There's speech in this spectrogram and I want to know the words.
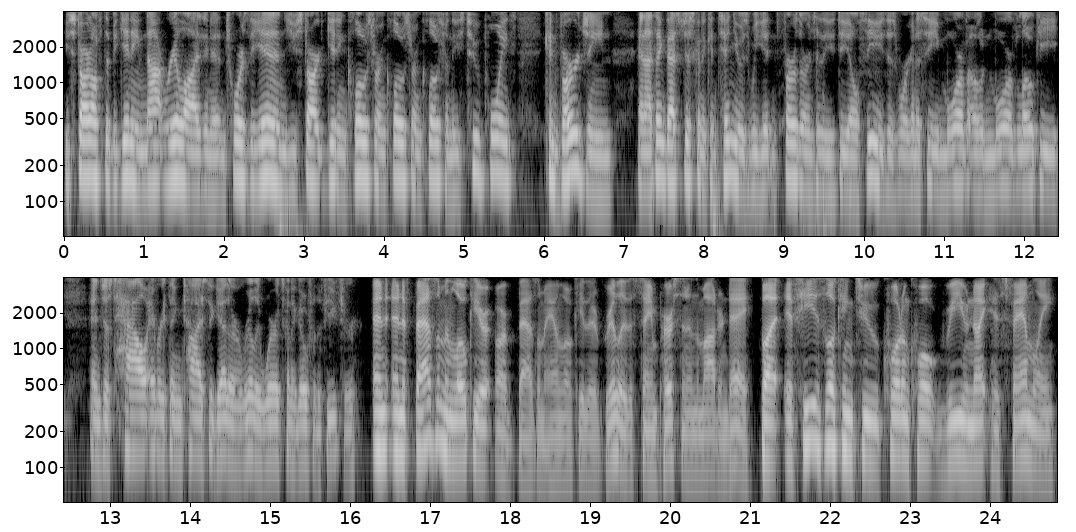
you start off at the beginning not realizing it and towards the end you start getting closer and closer and closer and these two points converging and I think that's just going to continue as we get further into these DLCs. Is we're going to see more of Odin, more of Loki, and just how everything ties together, and really where it's going to go for the future. And and if Basim and Loki are, or Basim and Loki, they're really the same person in the modern day. But if he's looking to quote unquote reunite his family,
